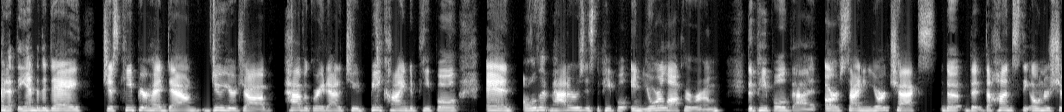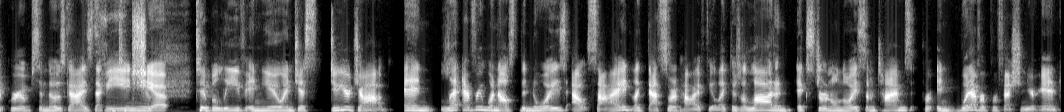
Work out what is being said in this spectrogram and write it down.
And at the end of the day, just keep your head down, do your job, have a great attitude, be kind to people. And all that matters is the people in your locker room, the people that are signing your checks, the the, the hunts, the ownership groups, and those guys that continue Yep. to believe in you and just do your job and let everyone else the noise outside like that's sort of how i feel. Like there's a lot of external noise sometimes in whatever profession you're in.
